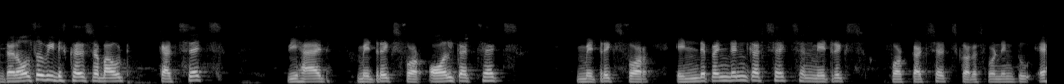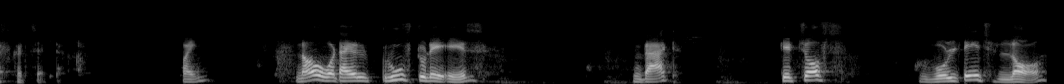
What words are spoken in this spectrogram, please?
Then also we discussed about cut sets. We had matrix for all cut sets, matrix for independent cut sets, and matrix for cut sets corresponding to F cut set. Fine. Now what I will prove today is that Kirchhoff's voltage law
